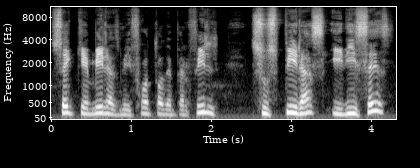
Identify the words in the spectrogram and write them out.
sé que miras mi foto de perfil, suspiras y dices,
